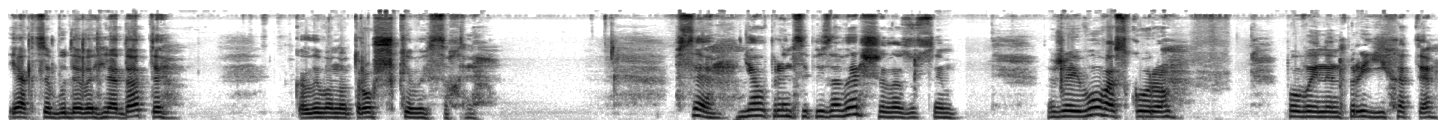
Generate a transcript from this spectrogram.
як це буде виглядати, коли воно трошки висохне. Все, я, в принципі, завершила з усім. Вже і Вова скоро повинен приїхати.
